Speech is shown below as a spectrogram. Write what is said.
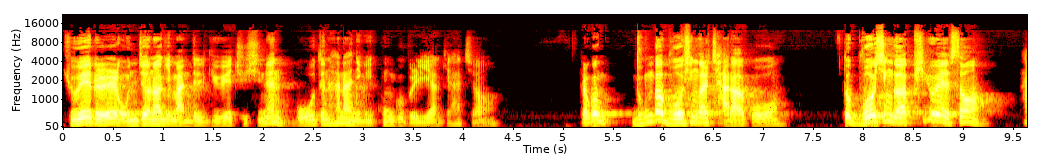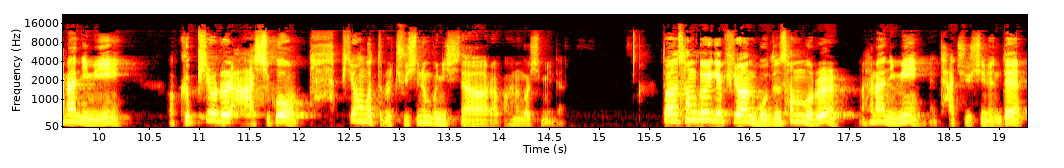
교회를 온전하게 만들기 위해 주시는 모든 하나님의 공급을 이야기하죠. 결국 누군가 무엇인가를 잘하고 또 무엇인가 필요해서 하나님이 그 필요를 아시고 다 필요한 것들을 주시는 분이시다라고 하는 것입니다. 또한 성도에게 필요한 모든 선물을 하나님이 다 주시는데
